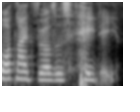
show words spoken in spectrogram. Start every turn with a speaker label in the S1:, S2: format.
S1: Fortnite vs. Heyday.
